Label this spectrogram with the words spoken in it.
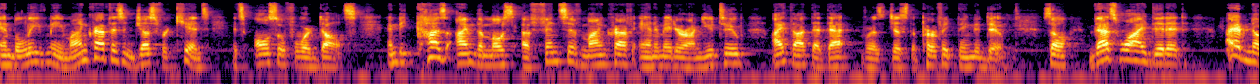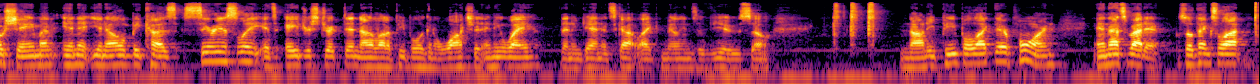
And believe me, Minecraft isn't just for kids, it's also for adults. And because I'm the most offensive Minecraft animator on YouTube, I thought that that was just the perfect thing to do. So that's why I did it. I have no shame in it, you know, because seriously, it's age restricted. Not a lot of people are going to watch it anyway. Then again, it's got like millions of views. So naughty people like their porn. And that's about it. So thanks a lot.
